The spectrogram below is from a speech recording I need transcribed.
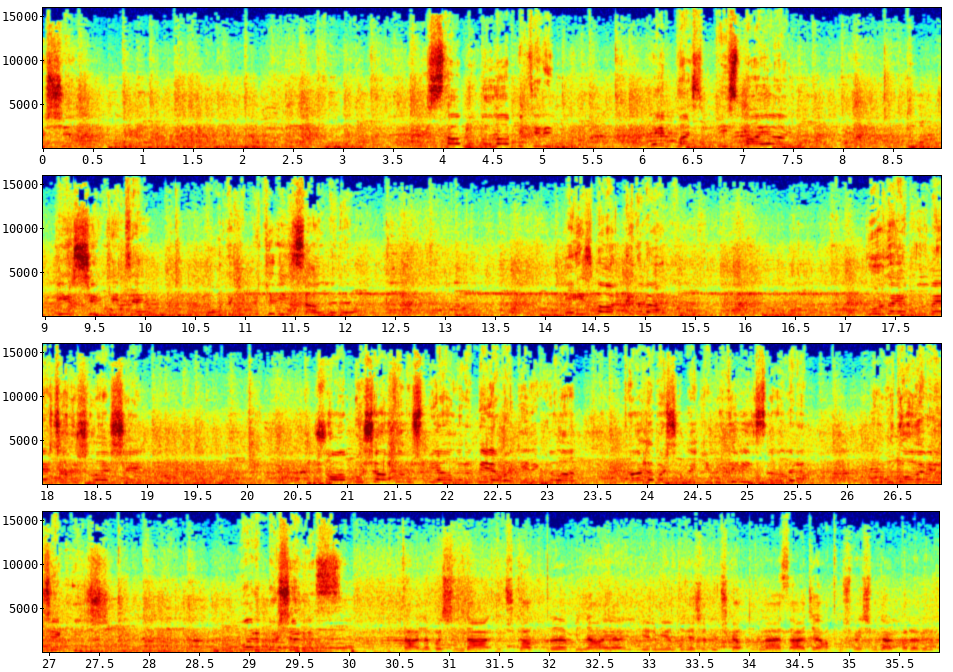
Tarlabaşı İstanbul'da olan bitenin en pesmaya ait. Bir şirkete oradaki bütün insanları ezme hakkını verdiler. Burada yapılmaya çalışılan şey şu an boşaltılmış binaların değil ama geri kalan tarla başındaki bütün insanların başarırız. Tarla başında 3 katlı binaya 20 yıldır yaşadığı 3 katlı binaya sadece 65 milyar para verip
